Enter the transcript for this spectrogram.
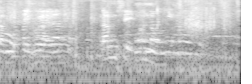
Tamisig mo lang. Tamisig mo no.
